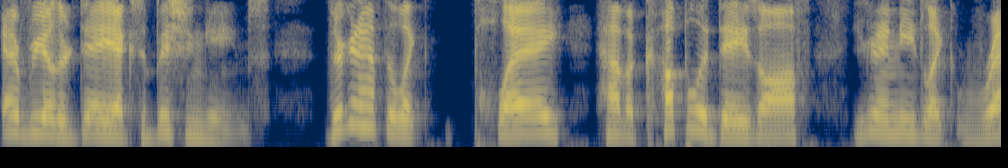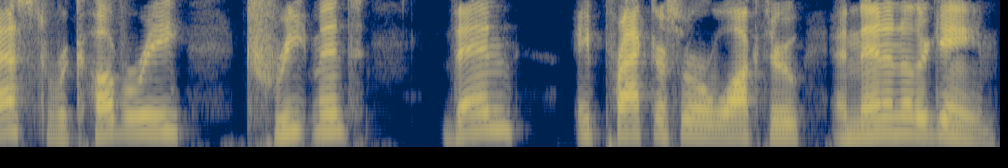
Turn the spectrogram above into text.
every other day exhibition games. They're going to have to like play, have a couple of days off. You're going to need like rest, recovery, treatment, then a practice or a walkthrough, and then another game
